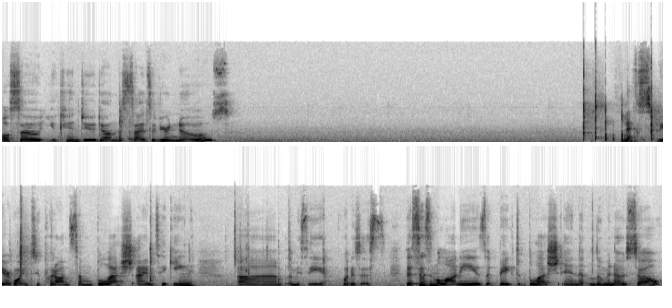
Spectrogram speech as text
Also, you can do down the sides of your nose. Next, we are going to put on some blush. I'm taking um, let me see, what is this? This is Milani's Baked Blush in Luminoso.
